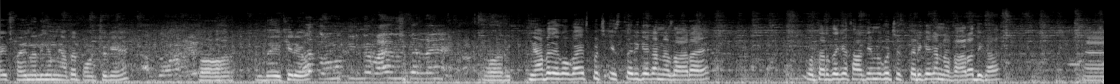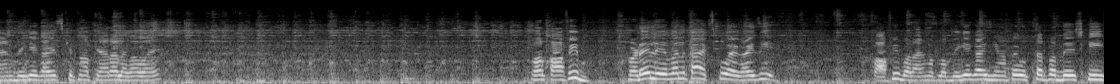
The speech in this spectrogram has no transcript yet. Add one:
भाई फाइनली हम यहाँ पे पहुँच चुके हैं। और देख ही रहे हो। और यहाँ पे देखो गाइस कुछ इस तरीके का नज़ारा है। उतरते के साथ ही में कुछ इस तरीके का नज़ारा दिखा। एंड देखिए गाइस कितना प्यारा लगा हुआ है। और काफ़ी बड़े लेवल का एक्सपो है गाइस ये। काफ़ी बड़ा है मतलब देखिए गाइस यहाँ पे उत्तर प्रदेश की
